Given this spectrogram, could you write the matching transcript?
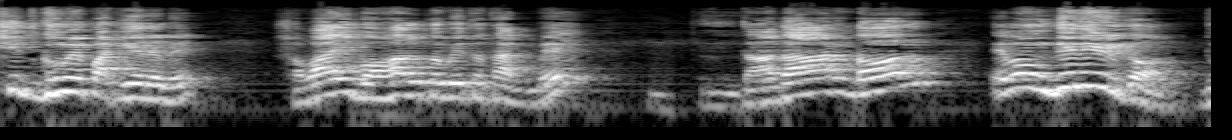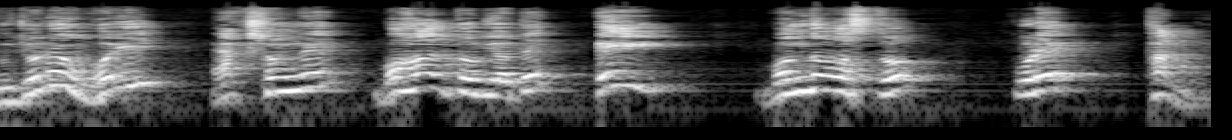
শীত ঘুমে পাঠিয়ে দেবে। সবাই বহাল তবিতে থাকবে, দাদার দল এবং দিদির দল, দুজনে উভয়ই একসঙ্গে বহাল তবিয়তে এই বন্দোবস্ত করে থাকবে।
